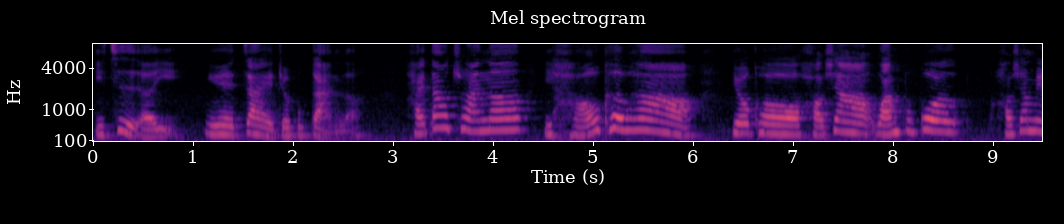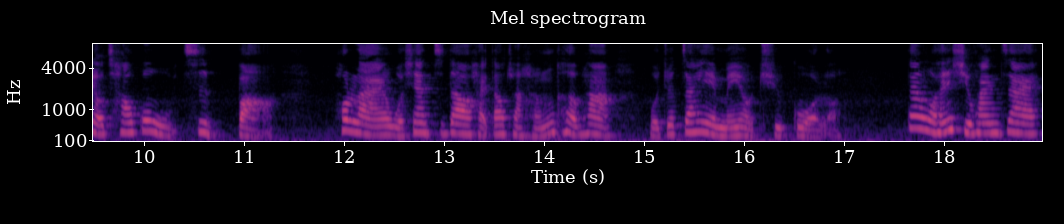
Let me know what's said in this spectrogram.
一次而已，因为再也就不敢了。海盗船呢也好可怕，Yoko 好像玩不过，好像没有超过五次吧。后来我现在知道海盗船很可怕，我就再也没有去过了。但我很喜欢在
